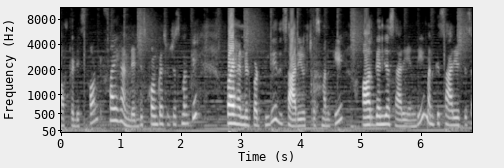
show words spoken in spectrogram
after discount five hundred discount price వచ్చేసి మనకి ఫైవ్ హండ్రెడ్ పడుతుంది. ఇది సారీ వచ్చేసి మనకి ఆర్గంజా సారీ అండి. మనకి సారీ వచ్చేసి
